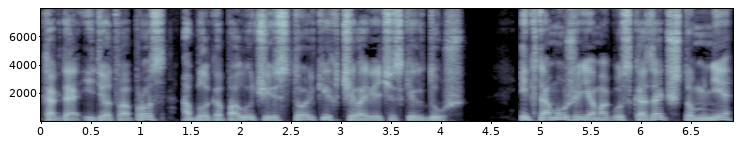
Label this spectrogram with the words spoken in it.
когда идет вопрос о благополучии стольких человеческих душ. И к тому же я могу сказать, что мне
